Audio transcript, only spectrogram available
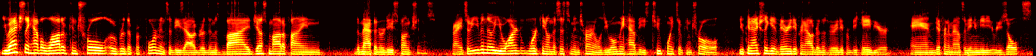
you actually have a lot of control over the performance of these algorithms by just modifying the map and reduce functions right? So even though you aren't working on the system internals, you only have these two points of control, you can actually get very different algorithms, very different behavior, and different amounts of intermediate results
